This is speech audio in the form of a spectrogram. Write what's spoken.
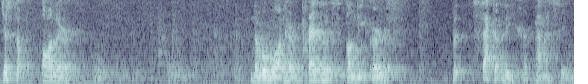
just to honor, number one, her presence on the earth, but secondly, her passing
